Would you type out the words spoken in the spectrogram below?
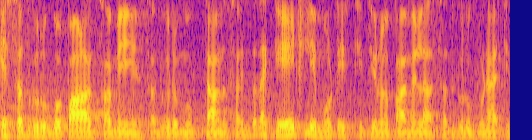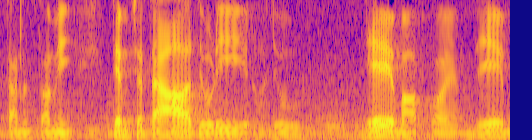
એ સદગુરુ ગોપાળાન સ્વામી, સદગુરુ મુક્તાન સ્વામી, બધા કેટલી મોટી સ્થિતિનો પામેલા સદગુરુ ગુણાતીતાનંદ સ્વામી. તેમ છતાં આ જોડી હજુ જેમ આપકો એમ, જેમ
